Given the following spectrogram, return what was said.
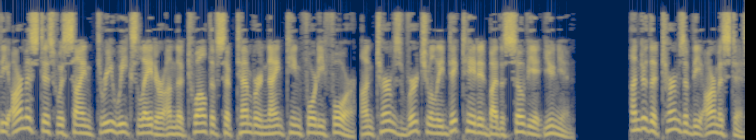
The armistice was signed three weeks later on 12 September 1944, on terms virtually dictated by the Soviet Union. Under the terms of the armistice,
